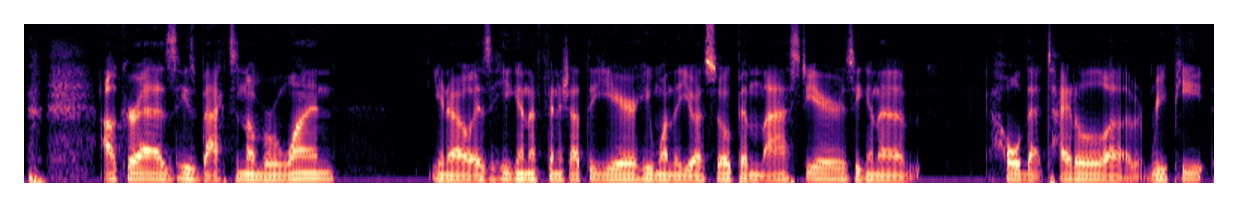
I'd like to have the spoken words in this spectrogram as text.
Alcaraz, he's back to number one. You know, is he gonna finish out the year? He won the U.S. Open last year. Is he gonna hold that title uh, repeat?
